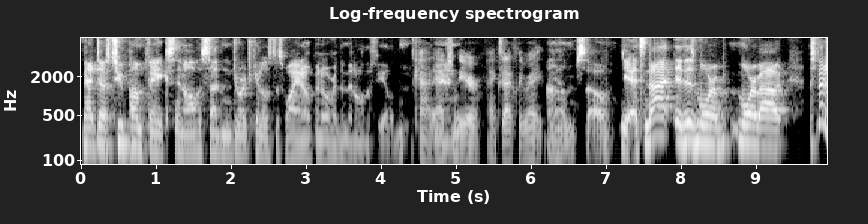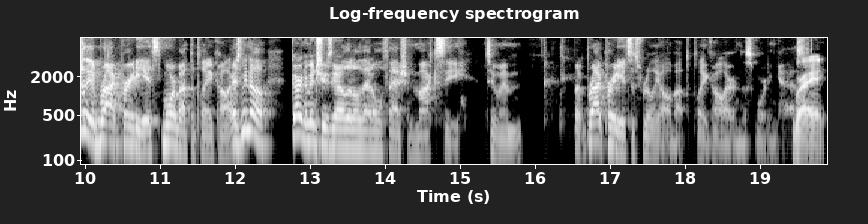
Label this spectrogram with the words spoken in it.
that does two pump fakes, and all of a sudden George Kittle's just wide open over the middle of the field. God, And- actually, you're exactly right. yeah. um, so yeah, it's not. It is more more about, especially with Brock Purdy. It's more about the play caller. As we know, Gardner Minshew's got a little of that old fashioned moxie to him, but Brock Purdy, it's just really all about the play caller and the sporting cast. Right.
